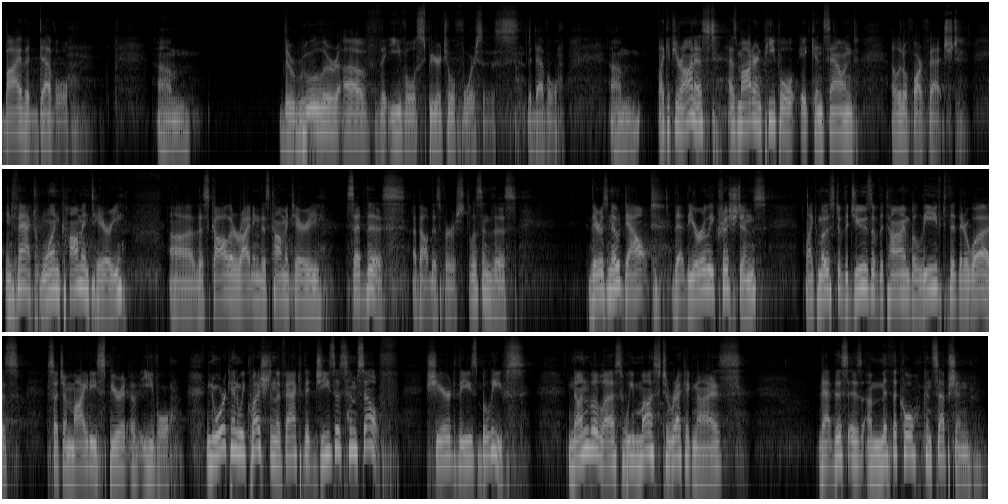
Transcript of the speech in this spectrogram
by the devil, um, the ruler of the evil spiritual forces, the devil. Um, like, if you're honest, as modern people, it can sound a little far fetched. In fact, one commentary, uh, the scholar writing this commentary said this about this verse. Listen to this. There is no doubt that the early Christians, like most of the Jews of the time, believed that there was such a mighty spirit of evil. Nor can we question the fact that Jesus himself shared these beliefs. Nonetheless, we must recognize that this is a mythical conception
